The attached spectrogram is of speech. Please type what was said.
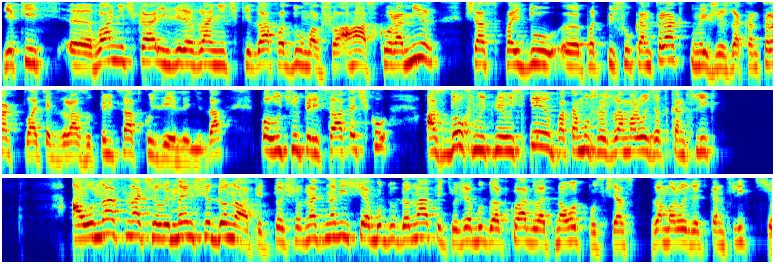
якийсь е, Ванечка із Рязанечки да, подумав, що ага, скоро мір, зараз пойду е, підпишу контракт, у них же за контракт платять зразу тридцатку зелені, да, получу тридцаточку, а здохнуть не успію, тому що заморозять конфлікт. А у нас почали менше донатити. То що навіщо я буду донатити, вже буду відкладувати на відпуск, зараз заморозять конфлікт, все.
